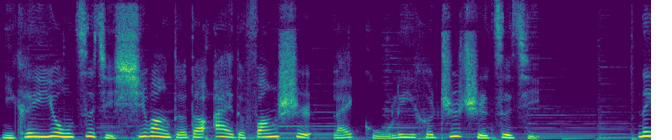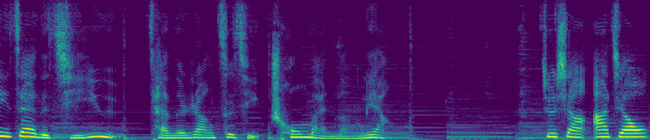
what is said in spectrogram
你可以用自己希望得到爱的方式来鼓励和支持自己，内在的给予才能让自己充满能量。就像阿娇，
